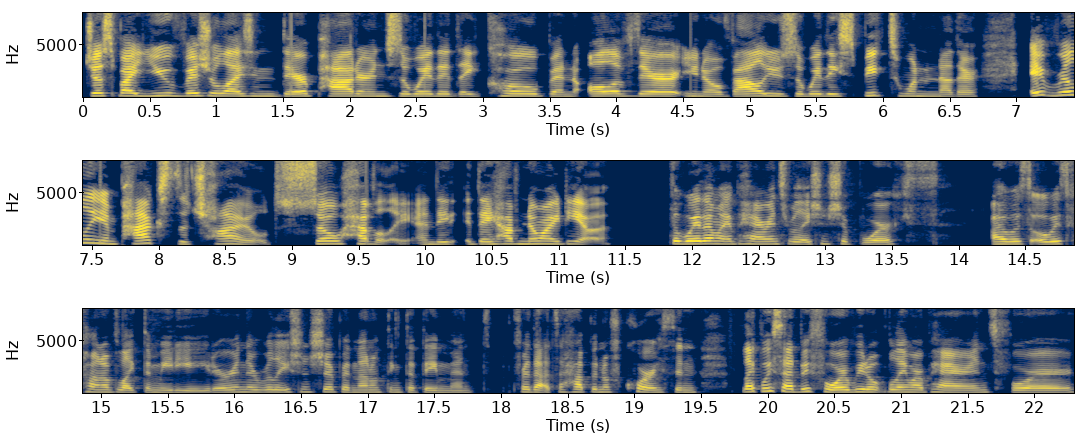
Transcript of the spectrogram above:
just by you visualizing their patterns, the way that they cope, and all of their, you know, values, the way they speak to one another, it really impacts the child so heavily, and they they have no idea. The way that my parents' relationship works, I was always kind of like the mediator in their relationship, and I don't think that they meant for that to happen, of course. And like we said before, we don't blame our parents for,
